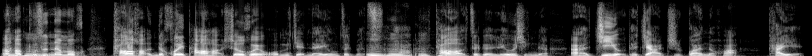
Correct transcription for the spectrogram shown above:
啊，不是那么讨好会讨好社会，我们简单用这个词啊，讨好这个流行的啊既有的价值观的话，他也。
